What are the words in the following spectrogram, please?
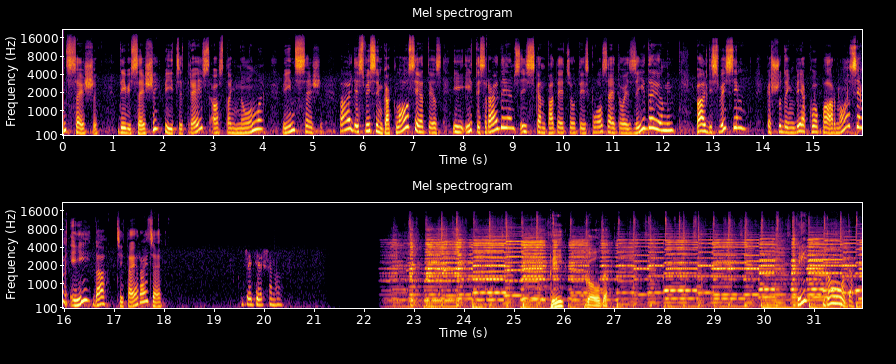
16 26 53 80 16 Paldies visiem, ka klausieties. Itis raidījums izskan pateicoties klausētojas zīdējumim. Paldies visiem, kas šodien bija kopā ar mums, i da citai raizē redzēšanos. Pī Golda. Pī Golda.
